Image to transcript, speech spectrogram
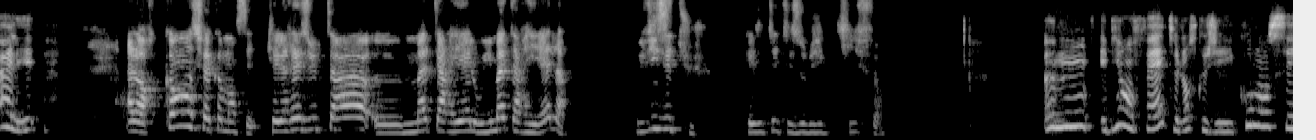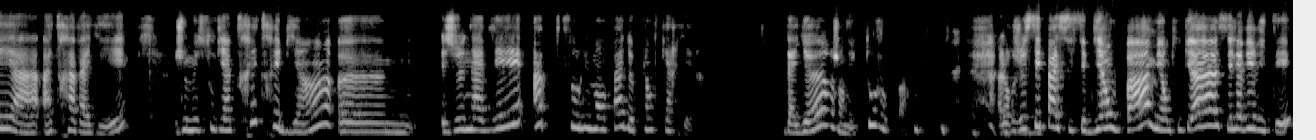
Allez. Alors, quand tu as commencé? Quels résultats matériels ou immatériels visais-tu? Quels étaient tes objectifs? Eh bien, en fait, lorsque j'ai commencé à, travailler, je me souviens très, très bien, hum, je n'avais absolument pas de plan de carrière. D'ailleurs, j'en ai toujours pas. Alors, je ne sais pas si c'est bien ou pas, mais en tout cas, c'est la vérité.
